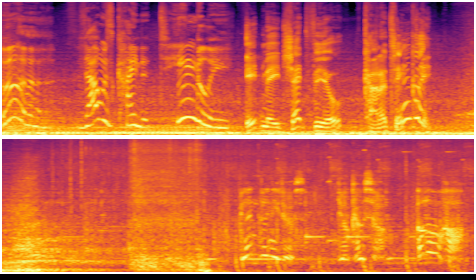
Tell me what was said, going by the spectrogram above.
Ugh, that was kinda tingly. It made Chet feel kinda tingly. Bienvenidos. Yokoso. Aloha.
